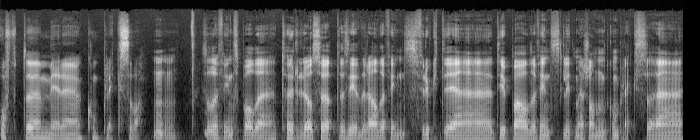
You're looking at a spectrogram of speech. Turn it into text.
ofte mer komplekse, da. Mm. Så det fins både tørre og søte sidere, det fins fruktige typer, og det fins litt mer sånn komplekse,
